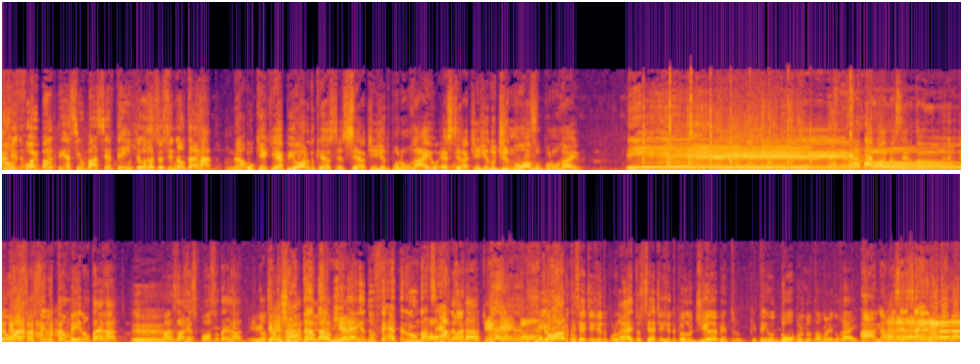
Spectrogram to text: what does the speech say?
Tu, tu foi bater assim, eu acertei. o teu raciocínio não tá errado. Não? O que, que é pior do que ser atingido por um raio é ser atingido de novo por um raio. E... O acertou. Raciocínio também não tá errado. Mas a resposta tá errada. Então, tá errado, juntando então a minha quê? e do Fetter, não dá certo? Não dá. O que, que é, então? Pior do que ser atingido por um raio é tu ser atingido pelo diâmetro, que tem o dobro do tamanho do raio. Ah, não, mas Ah, não, essa aí não, não não, dá. não,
